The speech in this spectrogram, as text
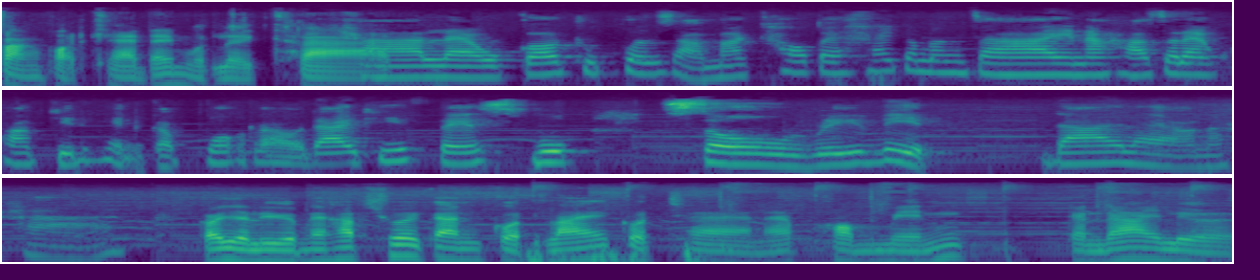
ฟังพอดแคสต์ได้หมดเลยครับค่ะแล้วก็ทุกคนสามารถเข้าไปให้กำลังใจนะคะ แสดงความคิดเห็นกับพวกเราได้ที่ Facebook Soul Revid ได้แล้วนะคะ ก็อย่าลืมนะครับช่วยกันกดไลค์กดแชร์นะคอมเมนต์ กันได้เลย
